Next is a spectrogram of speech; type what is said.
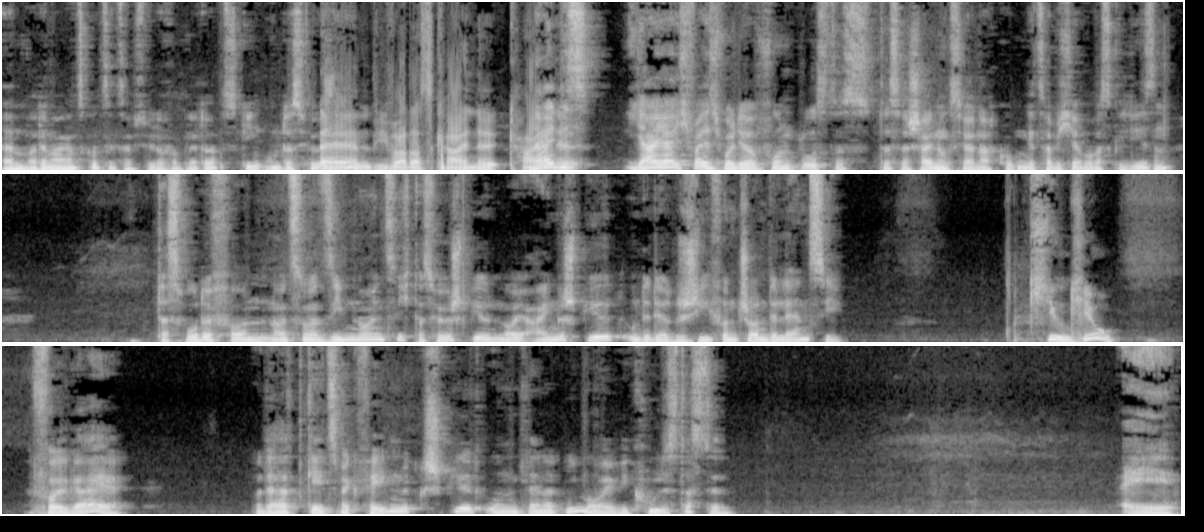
Ähm, warte mal ganz kurz, jetzt habe ich wieder verblättert. Es ging um das Hörspiel. Ähm, wie war das? Keine, keine. Nein, das, ja, ja, ich weiß, ich wollte ja vorhin bloß das, das Erscheinungsjahr nachgucken. Jetzt habe ich hier aber was gelesen. Das wurde von 1997, das Hörspiel, neu eingespielt unter der Regie von John Delancey. Q. Q. Voll geil. Und da hat Gates McFadden mitgespielt und Leonard Nimoy. Wie cool ist das denn? Ey,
